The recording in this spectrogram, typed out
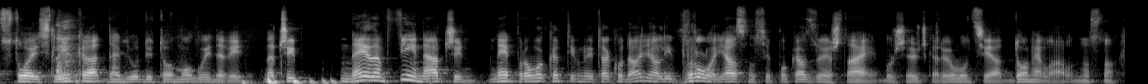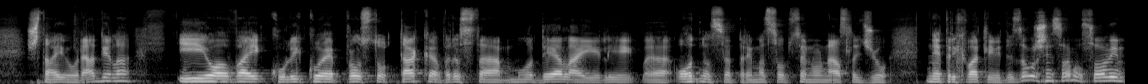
stoji slika da ljudi to mogu i da vide. Znači, na jedan fin način, ne provokativno i tako dalje, ali vrlo jasno se pokazuje šta je bolševička revolucija donela, odnosno šta je uradila i ovaj koliko je prosto taka vrsta modela ili e, odnosa prema sobstvenom nasleđu neprihvatljivi. Da završim samo s ovim,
